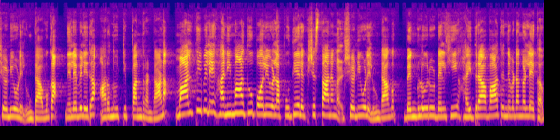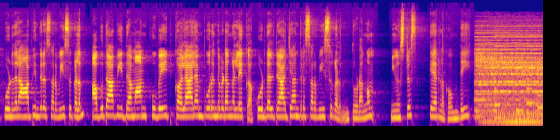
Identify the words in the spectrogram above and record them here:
ഷെഡ്യൂളിൽ ഉണ്ടാവുക. നിലവിൽ ഇത് അറുന്നൂറ്റി പന്ത്രണ്ടാണ് മാലദ്വീപിലെ ഹനിമാധു പോലെയുള്ള പുതിയ ലക്ഷ്യസ്ഥാനങ്ങൾ ഷെഡ്യൂളിൽ ഉണ്ടാകും. ബംഗളൂരു ഡൽഹി ഹൈദരാബാദ് എന്നിവിടങ്ങളിലേക്ക് കൂടുതൽ ആഭ്യന്തര സർവീസുകളും അബുദാബി ദമാം കുവൈറ്റ് കൊലാലംപൂർ എന്നിവിടങ്ങളിലേക്ക് കൂടുതൽ രാജ്യാന്തര സർവീസുകളും തുടങ്ങും. News desk Kerala Kaumudi. thank you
